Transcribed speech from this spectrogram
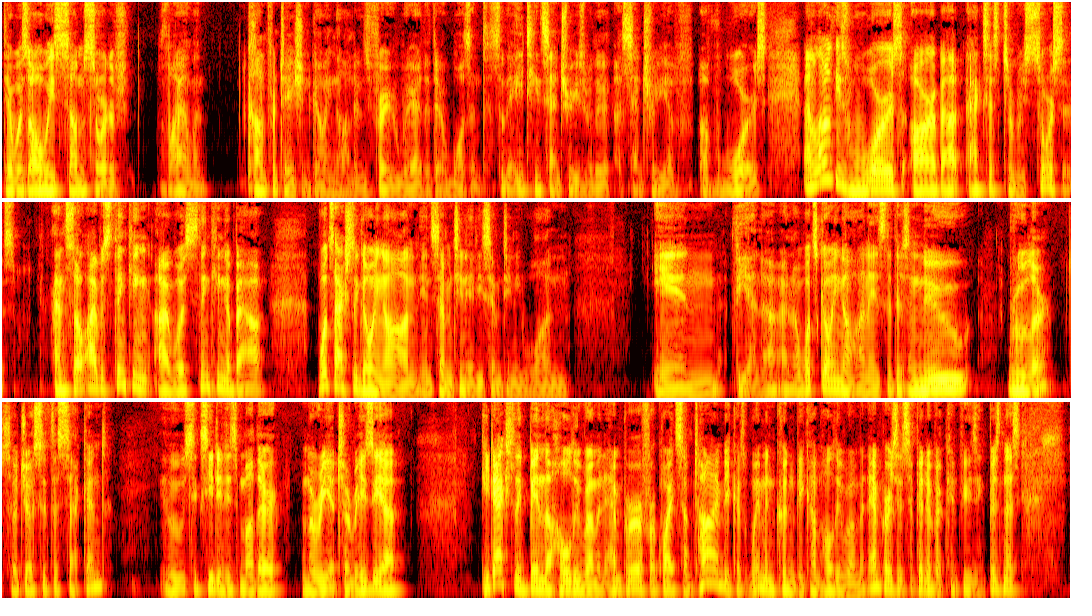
there was always some sort of violent confrontation going on. It was very rare that there wasn't. So the 18th century is really a century of of wars, and a lot of these wars are about access to resources. And so I was thinking, I was thinking about what's actually going on in 1780, 1781 in Vienna. And what's going on is that there's a new ruler, so Joseph II, who succeeded his mother, Maria Theresia. He'd actually been the Holy Roman Emperor for quite some time because women couldn't become Holy Roman Emperors. It's a bit of a confusing business.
